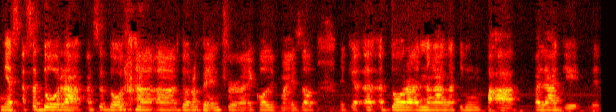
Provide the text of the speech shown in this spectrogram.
yes, as a Dora, as a Dora, uh, Dora Venture, I call it myself, like a, a Dora nangangating paa palagi. Then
